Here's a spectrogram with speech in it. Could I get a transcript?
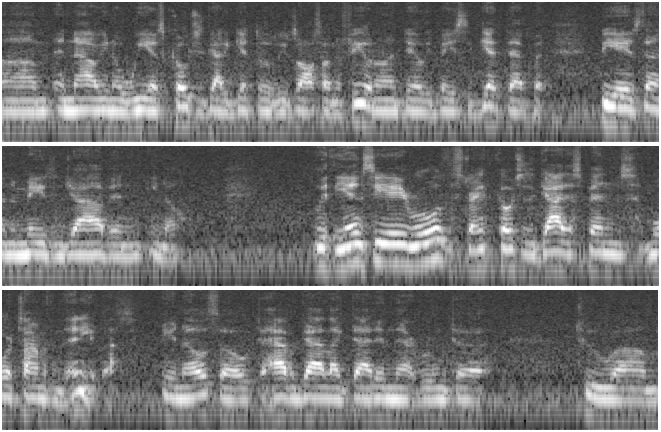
Um, and now, you know, we as coaches got to get those results on the field on a daily basis to get that. But BA has done an amazing job. And, you know, with the NCAA rules, the strength coach is a guy that spends more time with than any of us, you know. So to have a guy like that in that room to, to um,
